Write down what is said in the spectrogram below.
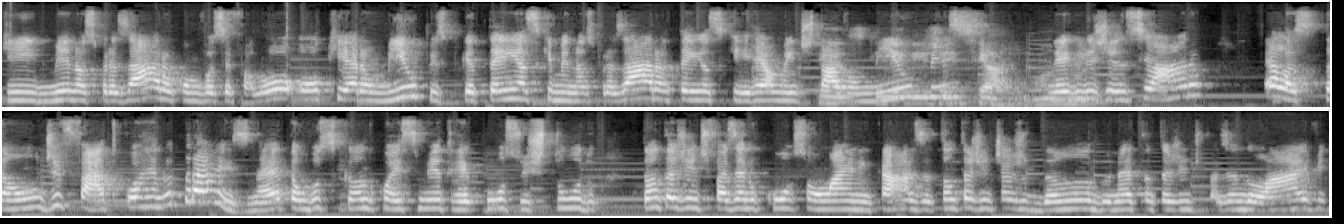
que menosprezaram, como você falou, ou que eram míopes, porque tem as que menosprezaram, tem as que realmente estavam míopes, negligenciaram, negligenciaram, elas estão de fato correndo atrás, né? Estão buscando conhecimento, recurso, estudo, tanta gente fazendo curso online em casa, tanta gente ajudando, né? Tanta gente fazendo live.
